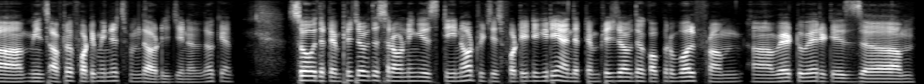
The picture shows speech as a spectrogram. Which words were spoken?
uh, means after 40 minutes from the original okay? So the temperature of the surrounding is t naught which is 40 degree and the temperature of the copper ball from uh, where to where it is um,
